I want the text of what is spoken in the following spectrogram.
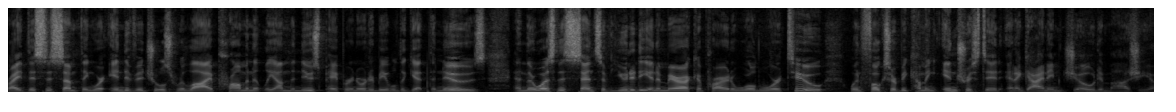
right? This is something where individuals rely prominently on the newspaper in order to be able to get the news. And there was this sense of unity in America prior to World War II when folks are becoming interested in a guy named Joe DiMaggio.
